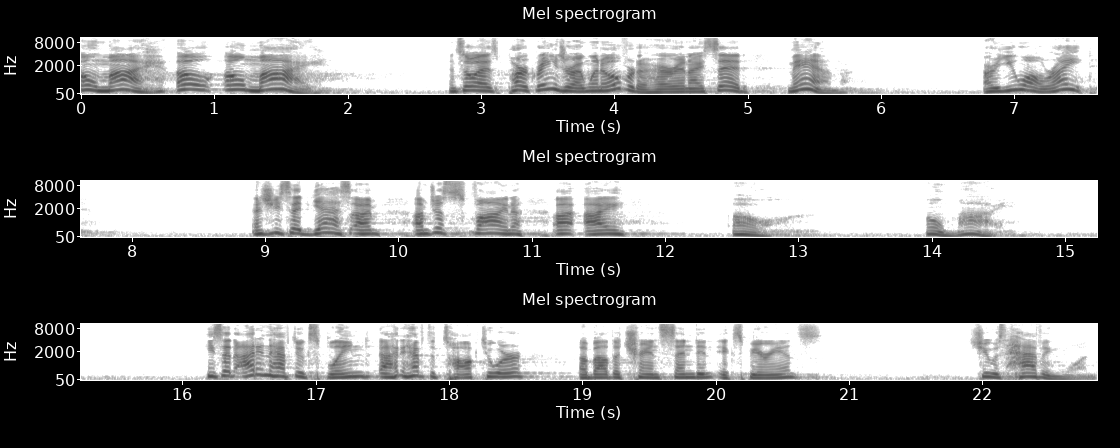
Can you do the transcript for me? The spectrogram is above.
oh my, oh, oh my. And so, as park ranger, I went over to her and I said, Ma'am, are you all right? And she said, Yes, I'm, I'm just fine. I, I, oh, oh my. He said, I didn't have to explain, I didn't have to talk to her about the transcendent experience. She was having one.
